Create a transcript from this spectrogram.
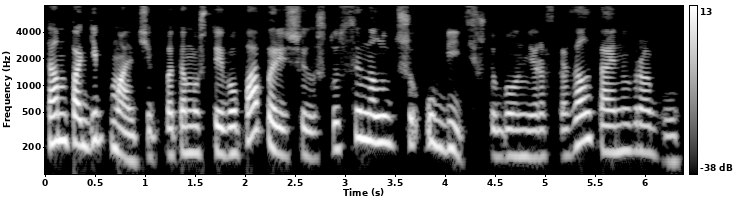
Там погиб мальчик, потому что его папа решил, что сына лучше убить, чтобы он не рассказал тайну врагу,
